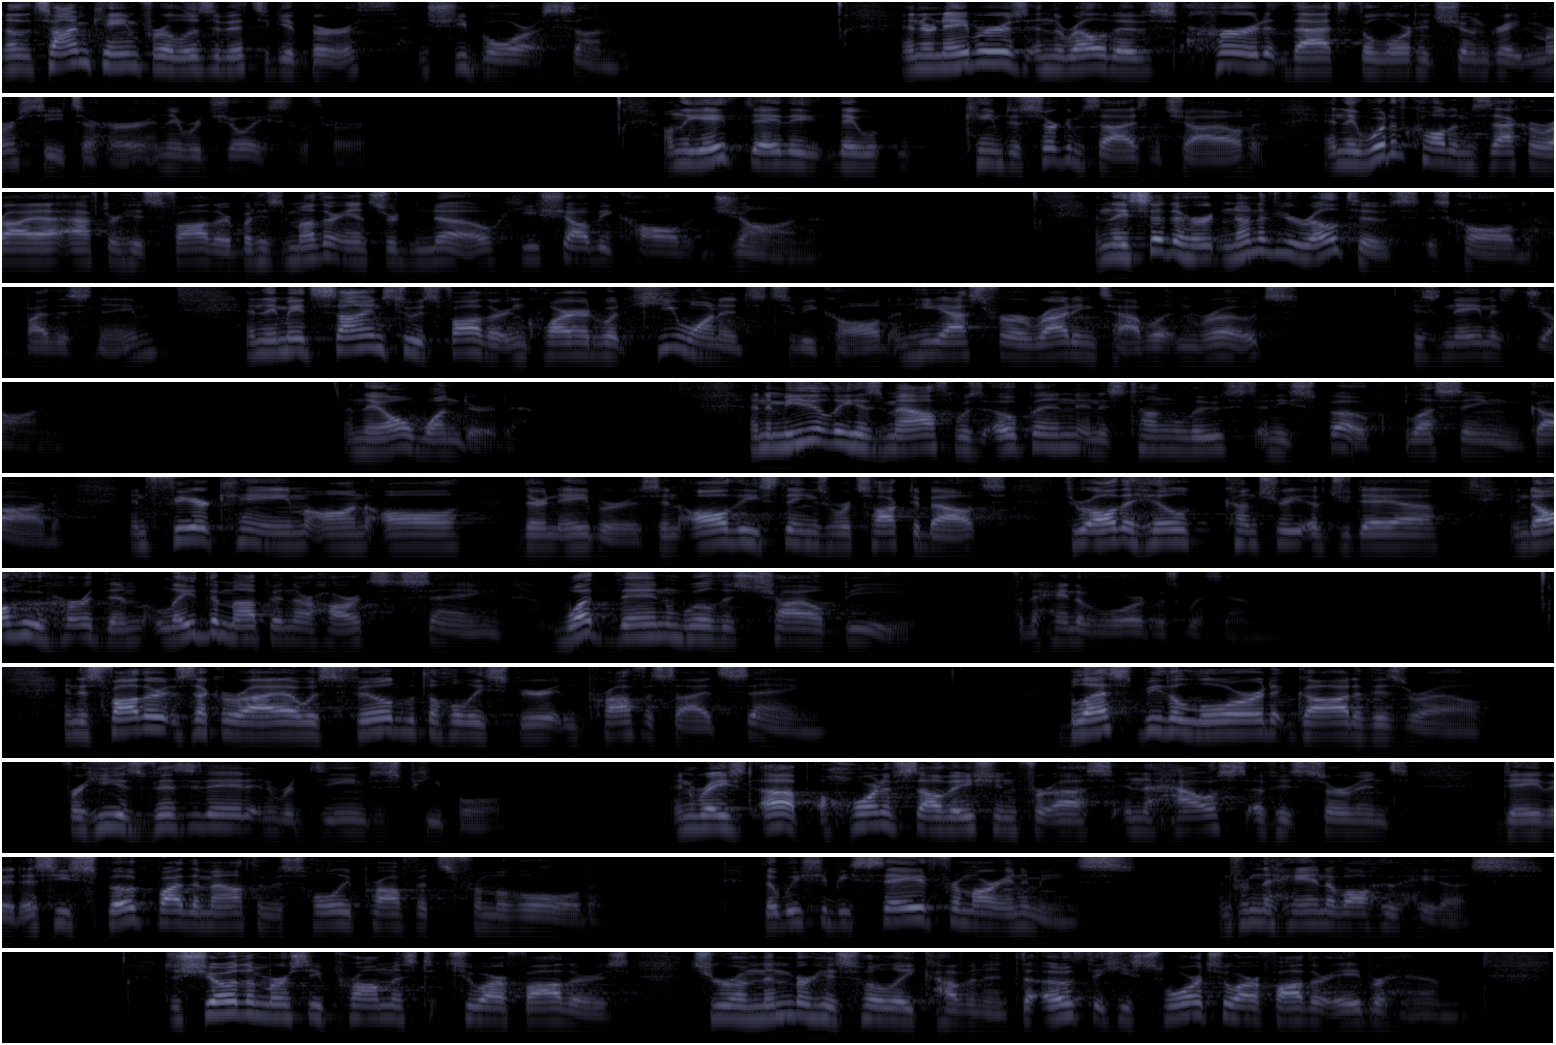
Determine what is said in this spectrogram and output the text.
Now the time came for Elizabeth to give birth, and she bore a son. And her neighbors and the relatives heard that the Lord had shown great mercy to her, and they rejoiced with her. On the eighth day, they, they came to circumcise the child, and they would have called him Zechariah after his father, but his mother answered, No, he shall be called John. And they said to her, None of your relatives is called by this name. And they made signs to his father, inquired what he wanted to be called, and he asked for a writing tablet and wrote, His name is John. And they all wondered. And immediately his mouth was open and his tongue loosed, and he spoke, blessing God. And fear came on all their neighbors. And all these things were talked about through all the hill country of Judea. And all who heard them laid them up in their hearts, saying, What then will this child be? For the hand of the Lord was with him. And his father Zechariah was filled with the Holy Spirit and prophesied, saying, Blessed be the Lord God of Israel, for he has visited and redeemed his people and raised up a horn of salvation for us in the house of his servant David, as he spoke by the mouth of his holy prophets from of old, that we should be saved from our enemies and from the hand of all who hate us, to show the mercy promised to our fathers, to remember his holy covenant, the oath that he swore to our father Abraham,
